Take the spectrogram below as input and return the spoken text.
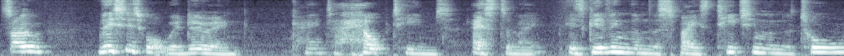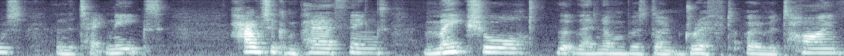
So this is what we're doing okay to help teams estimate is giving them the space teaching them the tools and the techniques how to compare things make sure that their numbers don't drift over time.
